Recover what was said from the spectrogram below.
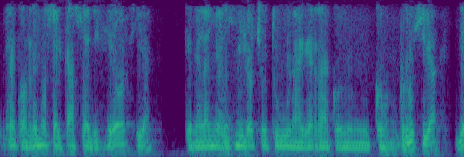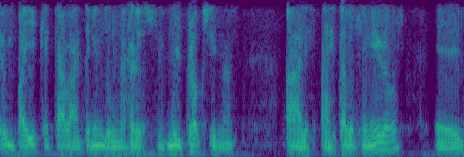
Recordemos el caso de Georgia, que en el año 2008 tuvo una guerra con, con Rusia y era un país que estaba teniendo unas relaciones muy próximas a, Estados Unidos. Eh,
